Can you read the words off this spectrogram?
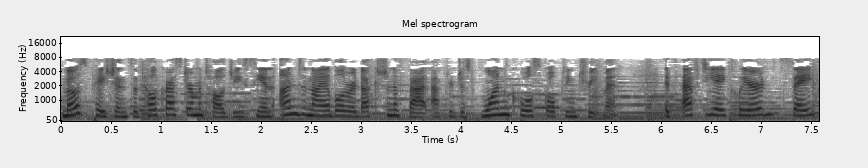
Most patients of Hillcrest Dermatology see an undeniable reduction of fat after just one cool sculpting treatment. It's FDA cleared, safe,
